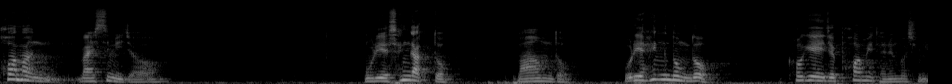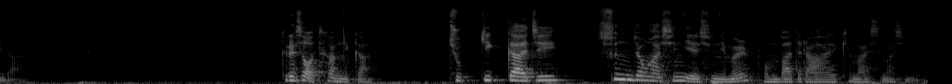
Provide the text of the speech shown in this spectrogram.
포함한 말씀이죠. 우리의 생각도 마음도 우리의 행동도 거기에 이제 포함이 되는 것입니다. 그래서 어떻게 합니까? 죽기까지 순종하신 예수님을 본받으라 이렇게 말씀하십니다.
